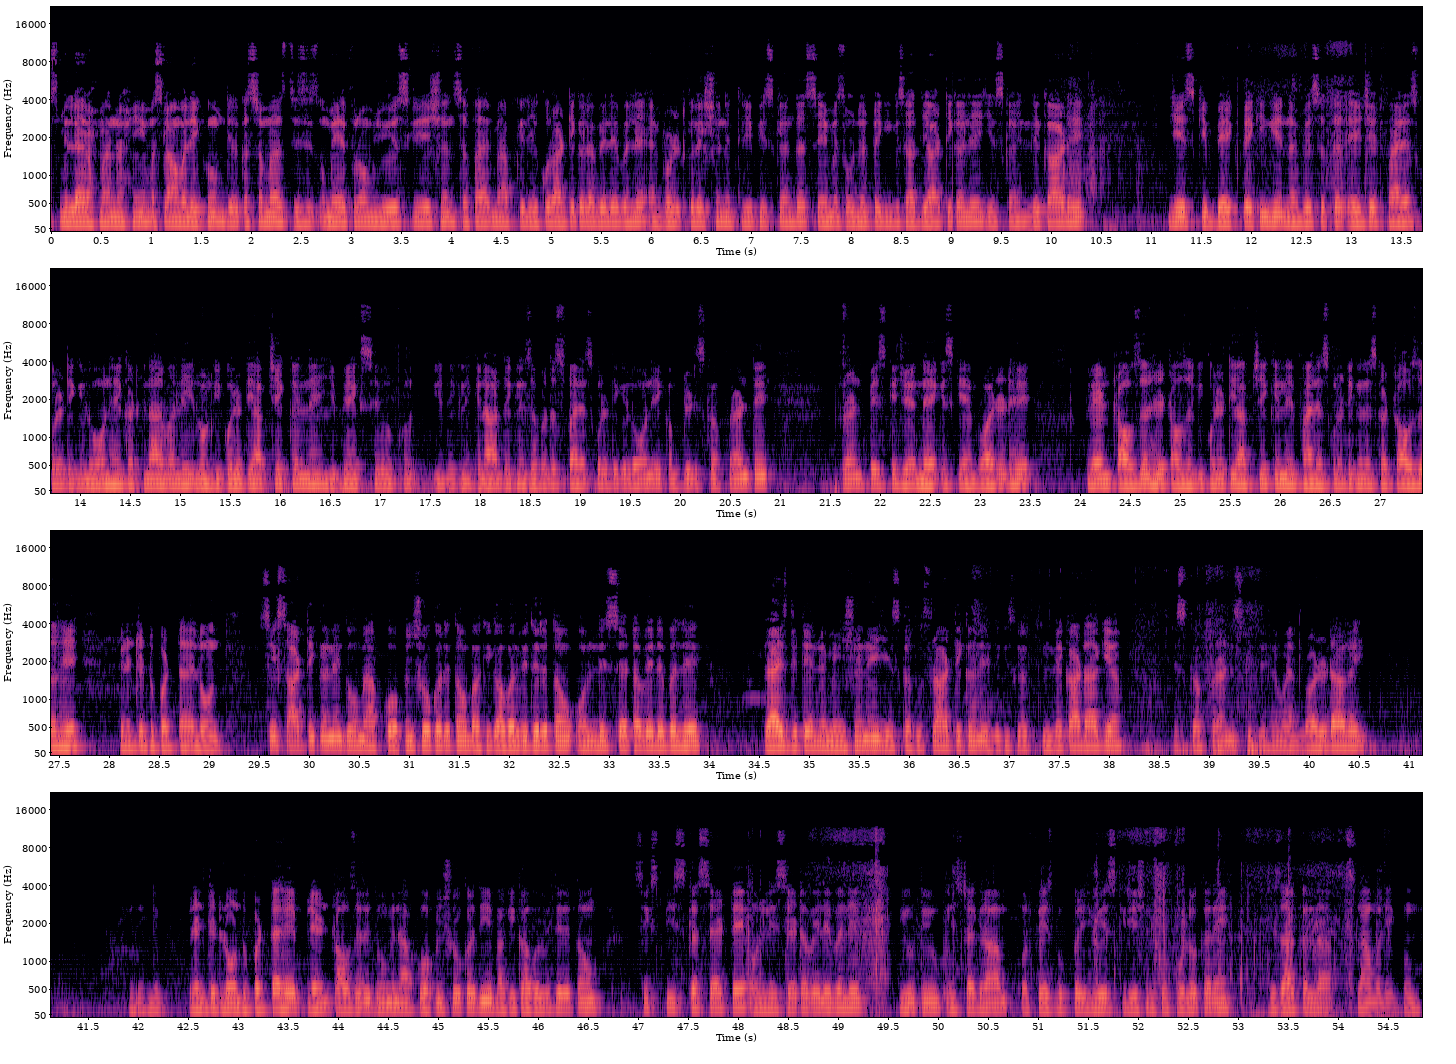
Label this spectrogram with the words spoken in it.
बसमीम अल्लाम dear customers, this is Umer from US creation. Sapphire में आपके लिए एक और आर्टिकल अवेलेबल है। एम्ब्रॉयड कलेक्शन है, थ्री पीस के अंदर। सेम एस ओरिजिनल पैकिंग के साथ ये आर्टिकल है। जिसका इनले कार्ड है। ये इसकी बैक पैकिंग है। नब्बे, सत्तर एच एट फाइनेंस क्वालिटी की लोन है कट किनार वाली। लोन की क्वालिटी आप चेक कर लें। ये बैक से ये देख लें, किनार देख लें। ज़बरदस्त फाइनेंस क्वालिटी की लोन है। कंप्लीट इसका फ्रंट है। फ्रंट पे इसके जो है नेक, इसकी एम्ब्रॉयड है। प्लेन ट्राउज़र है। ट्राउज़र की क्वालिटी आप चेक कर लें। फाइनेंस क्वालिटी के अंदर इसका ट्राउज़र है। प्रिंटेड दुपट्टा है लोन। सिक्स आर्टिकल है, दो मैं आपको ओपन शो कर देता हूँ, बाकी का भी दे देता हूँ। ओनली सेट अवेलेबल है। प्राइस डिटेल में मेंशन है। ये इसका दूसरा आर्टिकल है। देखिए इसका सिंगले कार्ड आ गया। इसका फ्रंट इसकी जो है वो एम्ब्रॉयड आ गई। ये देख प्रिंटेड लोन दुपट्टा है। प्लेन ट्राउज़र है। दो मैंने आपको ओपन शो कर दिए। बाकी कवर भी दे देता हूँ। सिक्स पीस का सेट है। ओनली सेट अवेलेबल है। यूट्यूब इंस्टाग्राम और फेसबुक पर यूएस क्रिएशन को फॉलो करें। जजाकल्ला वालेकुम।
